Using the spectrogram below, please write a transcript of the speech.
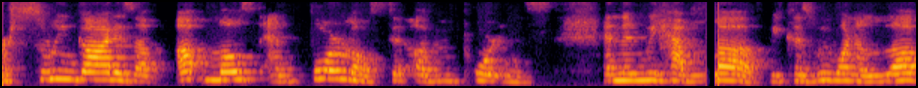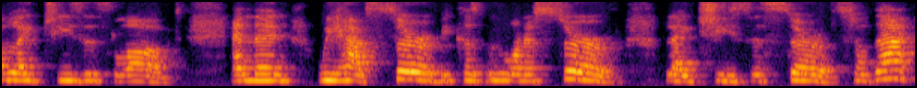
Pursuing God is of utmost and foremost of importance. And then we have love because we want to love like Jesus loved. And then we have serve because we want to serve like Jesus served. So that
